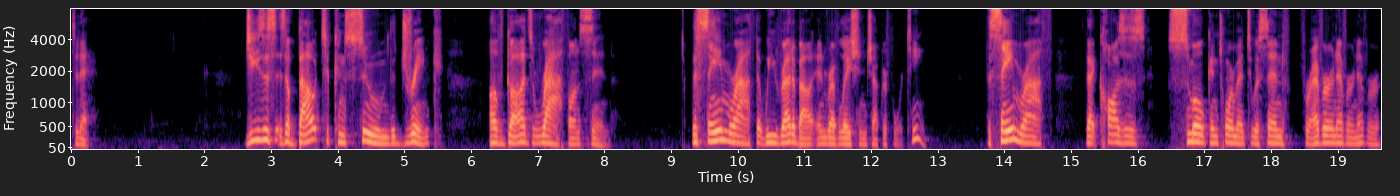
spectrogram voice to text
today. Jesus is about to consume the drink of God's wrath on sin. The same wrath that we read about in Revelation chapter 14. The same wrath that causes smoke and torment to ascend forever and ever and ever.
